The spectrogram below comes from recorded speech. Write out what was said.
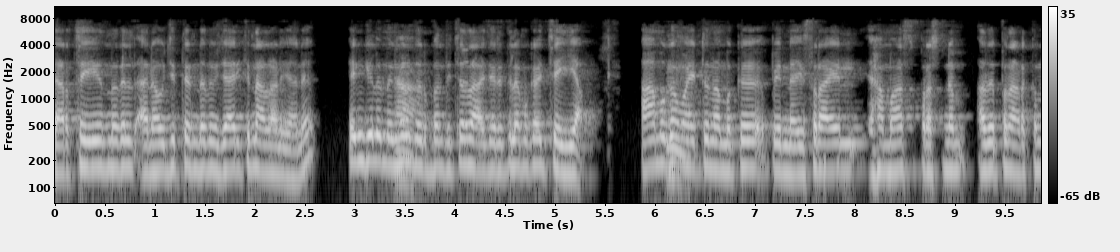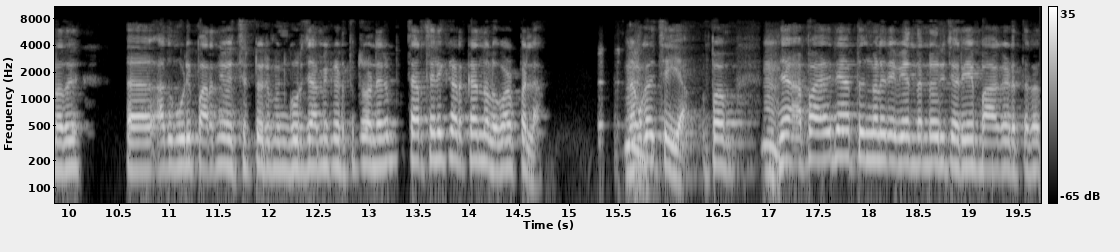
ചർച്ച ചെയ്യുന്നതിൽ അനൗചിത്യം ഉണ്ടെന്ന് വിചാരിക്കുന്ന ആളാണ് ഞാൻ എങ്കിലും നിങ്ങൾ. നിർബന്ധിച്ച സാഹചര്യത്തിൽ നമുക്ക് അത് ചെയ്യാം. ആമുഖമായിട്ട് നമുക്ക് പിന്നെ ഇസ്രായേൽ ഹമാസ് പ്രശ്നം അതിപ്പോ നടക്കുന്നത് അതുകൂടി പറഞ്ഞു വെച്ചിട്ട് ഒരു മുൻകൂർ ജാമ്യം എടുത്തിട്ട് വേണേലും ചർച്ചയിലേക്ക് കിടക്കാന്നുള്ളൂ. കുഴപ്പമില്ല. നമുക്കത് ചെയ്യാം. ഇപ്പം ഞാൻ അപ്പൊ അതിനകത്ത് നിങ്ങൾ രവീന്ദ്രന്റെ ഒരു ചെറിയ ഭാഗം എടുത്തിട്ട്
